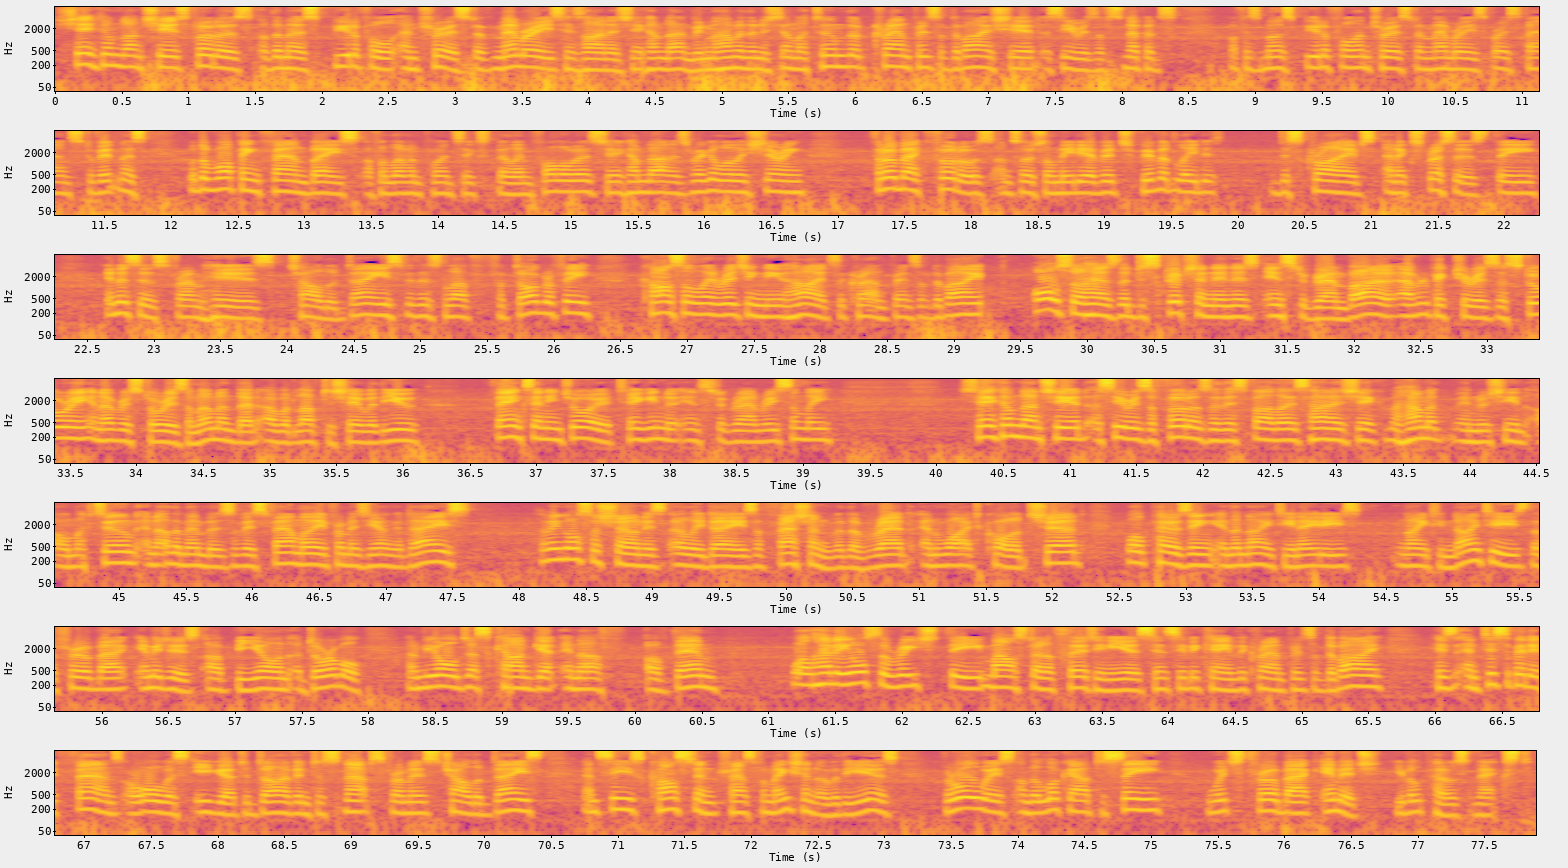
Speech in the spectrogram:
Sheikh Hamdan shares photos of the most beautiful and truest of memories. His Highness Sheikh Hamdan bin Mohammed bin Al Maktoum, the Crown Prince of Dubai, shared a series of snippets of his most beautiful and truest of memories for his fans to witness. With a whopping fan base of 11.6 million followers, Sheikh Hamdan is regularly sharing throwback photos on social media, which vividly de- describes and expresses the innocence from his childhood days with his love for photography, constantly reaching new heights. The Crown Prince of Dubai also has the description in his Instagram bio. Every picture is a story, and every story is a moment that I would love to share with you. Thanks and enjoy. Taking to Instagram recently, Sheikh Hamdan shared a series of photos with his father, His Highness Sheikh Mohammed bin Rashid Al Maktoum, and other members of his family from his younger days. Having also shown his early days of fashion with a red and white collared shirt while posing in the 1980s, 1990s, the throwback images are beyond adorable, and we all just can't get enough of them. While having also reached the milestone of 13 years since he became the Crown Prince of Dubai, his anticipated fans are always eager to dive into snaps from his childhood days and see his constant transformation over the years. We're always on the lookout to see which throwback image he will post next.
